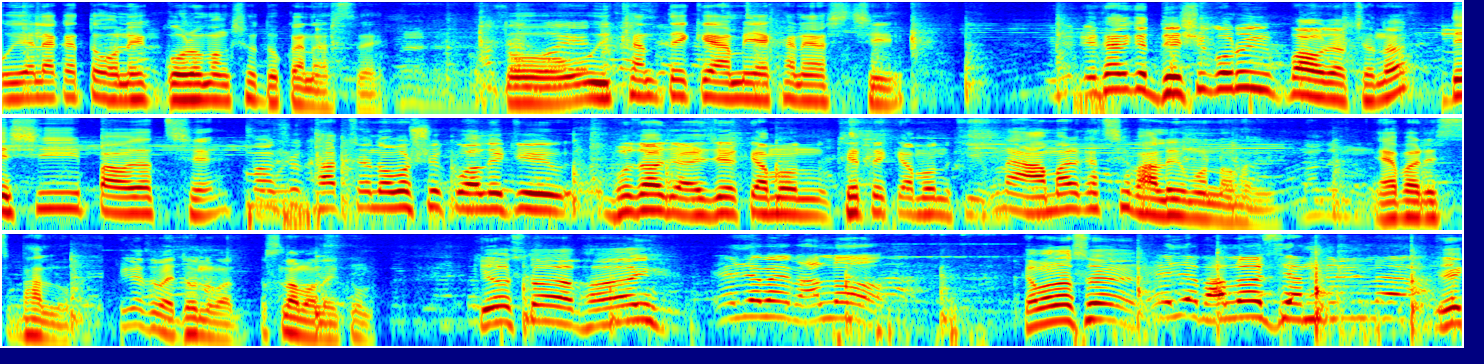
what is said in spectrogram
ওই এলাকাতে অনেক গরু মাংস দোকান আছে। তো ওইখান থেকে আমি এখানে আসছি। এখানে কি দেশি গরুই পাওয়া যাচ্ছে না? দেশি পাওয়া যাচ্ছে। মাংস খাচ্ছেন অবশ্যই কোয়ালিটি বোঝা যায় যে কেমন খেতে কেমন কি। না আমার কাছে ভালোই মনে হয়। এভারেজ ভালো। ঠিক আছে ভাই ধন্যবাদ। আসসালামু আলাইকুম। কি অবস্থা ভাই? এই যে ভাই ভালো। কেমন আছেন? এই যে ভালো আছি আলহামদুলিল্লাহ। এই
